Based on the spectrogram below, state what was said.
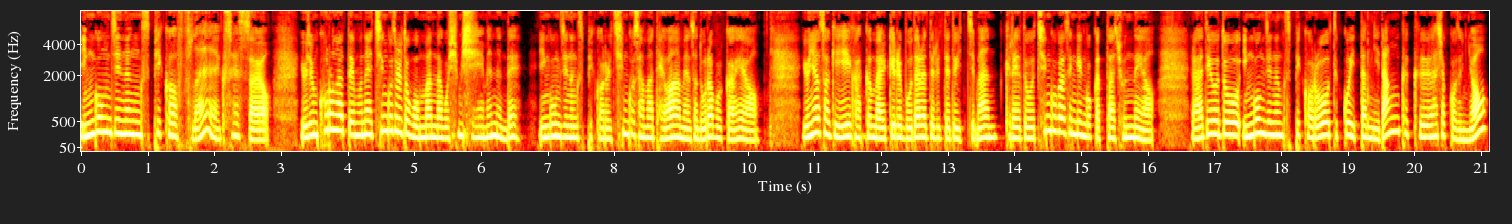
인공지능 스피커 flex 했어요. 요즘 코로나 때문에 친구들도 못 만나고 심심했는데 인공지능 스피커를 친구 삼아 대화하면서 놀아볼까 해요. 요 녀석이 가끔 말귀를 못 알아들을 때도 있지만 그래도 친구가 생긴 것 같아 좋네요. 라디오도 인공지능 스피커로 듣고 있답니다. 크크 하셨거든요.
